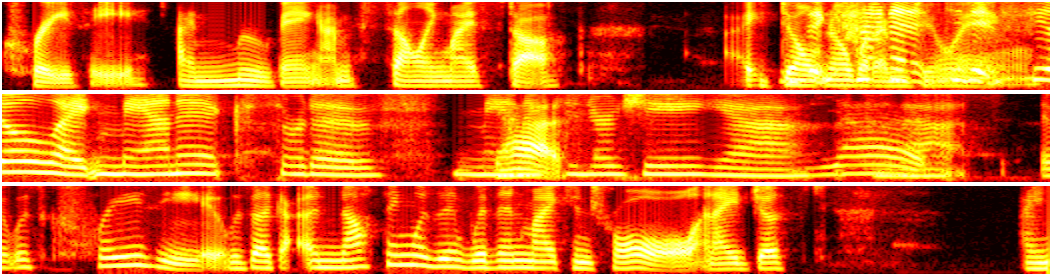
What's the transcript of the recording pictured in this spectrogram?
crazy. I'm moving, I'm selling my stuff. I don't know kinda, what I'm doing. Did it feel like manic, sort of manic yes. energy? Yeah. Yes. It was crazy. It was like uh, nothing was in, within my control. And I just, I,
